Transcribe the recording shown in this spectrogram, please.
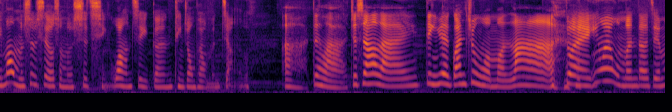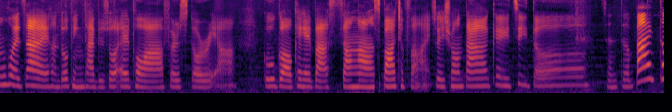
李梦，我们是不是有什么事情忘记跟听众朋友们讲了？啊，对啦，就是要来订阅关注我们啦。对，因为我们的节目会在很多平台，比如说 Apple 啊、First Story 啊、Google、KKBox、s o n 啊、Spotify，所以希望大家可以记得。真的拜托，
